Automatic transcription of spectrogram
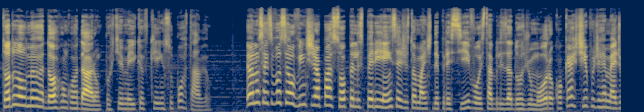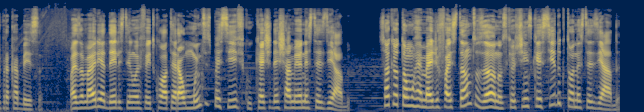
Todos ao meu redor concordaram, porque meio que eu fiquei insuportável. Eu não sei se você ouvinte já passou pela experiência de tomar antidepressivo ou estabilizador de humor ou qualquer tipo de remédio para cabeça, mas a maioria deles tem um efeito colateral muito específico que é te deixar meio anestesiado. Só que eu tomo remédio faz tantos anos que eu tinha esquecido que tô anestesiada.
